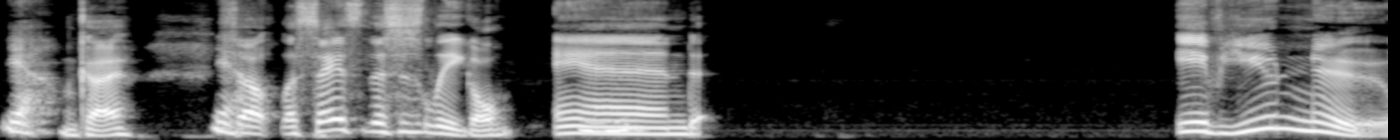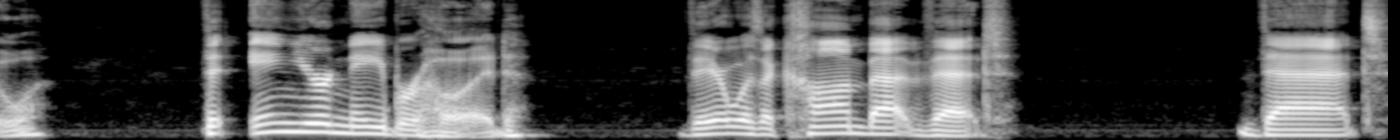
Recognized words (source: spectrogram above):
Yeah. okay Yeah. so let's say it's this is legal and if you knew that in your neighborhood there was a combat vet that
